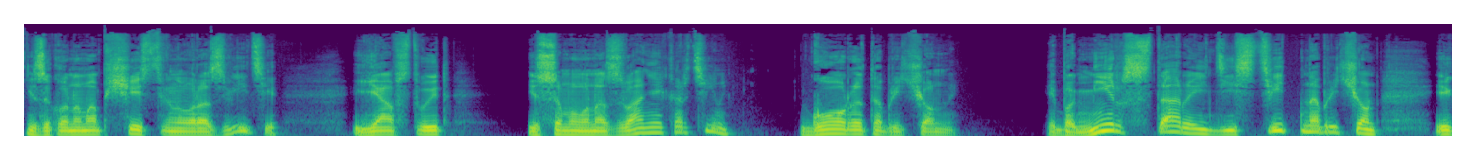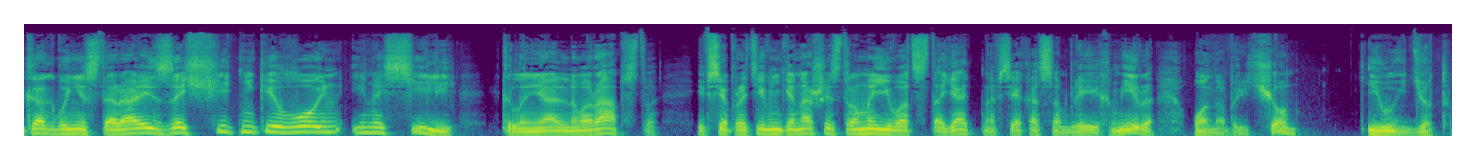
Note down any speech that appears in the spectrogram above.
и законом общественного развития, явствует из самого названия картины «Город обреченный». Ибо мир старый действительно обречен, и как бы ни старались защитники войн и насилий, колониального рабства — и все противники нашей страны его отстоять на всех ассамблеях мира, он обречен и уйдет,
